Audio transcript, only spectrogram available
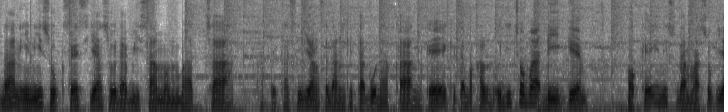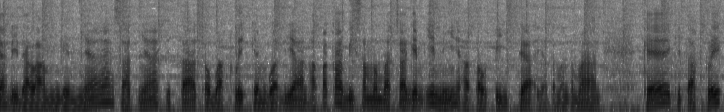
Dan ini sukses ya sudah bisa membaca aplikasi yang sedang kita gunakan. Oke kita bakalan uji coba di game Oke ini sudah masuk ya di dalam gamenya. Saatnya kita coba klik game guardian. Apakah bisa membaca game ini atau tidak ya teman-teman? Oke kita klik.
